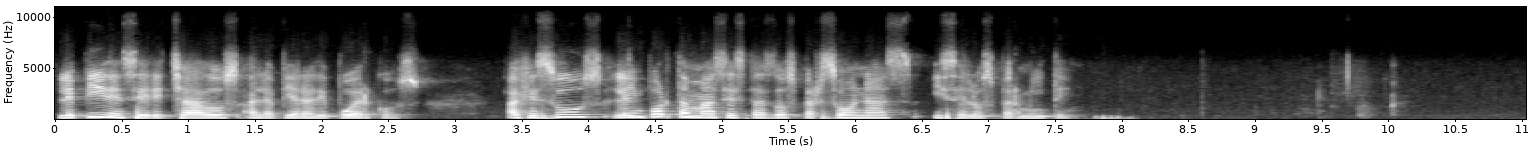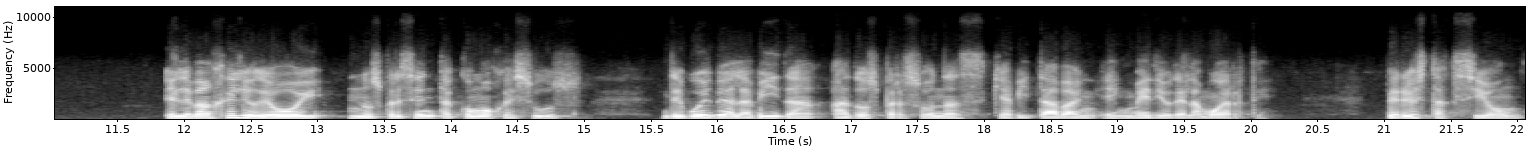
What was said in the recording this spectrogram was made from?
le piden ser echados a la piara de puercos. A Jesús le importan más estas dos personas y se los permite. El Evangelio de hoy nos presenta cómo Jesús devuelve a la vida a dos personas que habitaban en medio de la muerte. Pero esta acción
